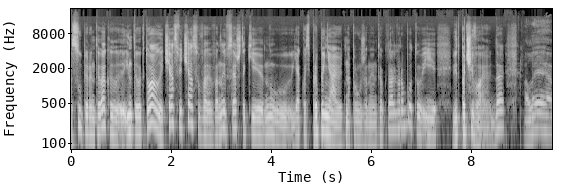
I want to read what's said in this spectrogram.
суперінтелектуали, час від часу вони все ж таки ну, якось припиняють напружену інтелектуальну роботу і відпочивають. Да? Але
